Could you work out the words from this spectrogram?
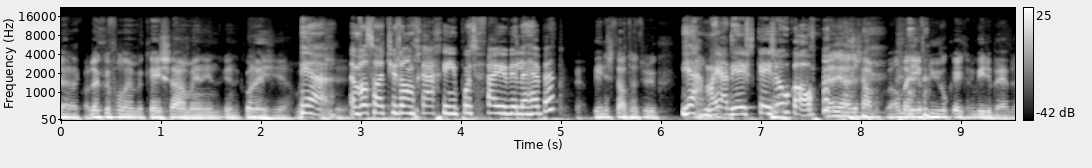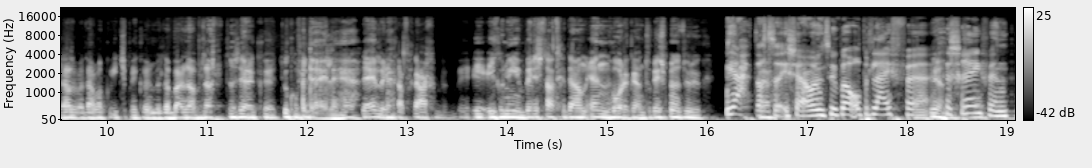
Ja, dat ik wel leuk gevonden met Kees samen in, in het college. Ja. ja. Dus, uh, en wat had je dan graag in je portefeuille willen hebben? Ja, binnenstad natuurlijk. Ja, maar ja, die heeft Kees ook al. Ja, ja, dat snap ik wel. Maar die heeft nu ook economie erbij. Maar daar hadden we daar ook iets mee kunnen. Dat, dat, dat is eigenlijk uh, toekomst. Verdelen, ja. Nee, maar ik had graag economie in binnenstad gedaan. En horeca en toerisme natuurlijk. Ja, dat ja. is jou natuurlijk wel op het lijf uh, ja. geschreven.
